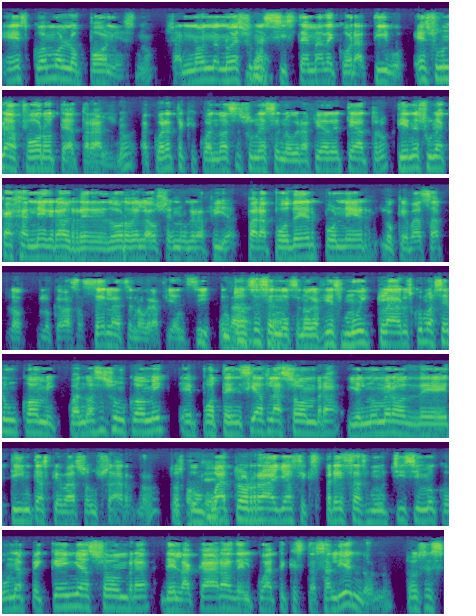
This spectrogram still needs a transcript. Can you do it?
es cómo lo pones, ¿no? O sea, no, no, no es un sistema decorativo, es un aforo teatral, ¿no? Acuérdate que cuando haces una escenografía de teatro, tienes una caja negra alrededor de la escenografía para poder poner lo que vas a, lo, que vas a hacer la escenografía en sí. Entonces, en la escenografía es muy claro, es como hacer un cómic. Cuando haces un cómic, eh, potencias la sombra y el número de tintas que vas a usar, ¿no? Entonces, con cuatro rayas expresas muchísimo con una pequeña sombra de la cara del cuate que está saliendo, ¿no? Entonces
